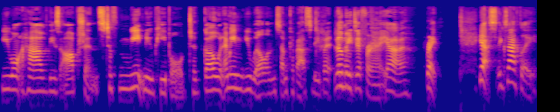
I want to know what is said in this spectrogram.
you won't have these options to meet new people, to go. And I mean, you will in some capacity, but it'll be different. Yeah. Yes, exactly.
